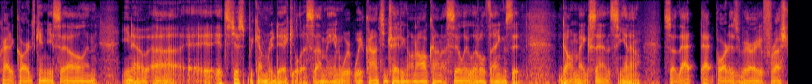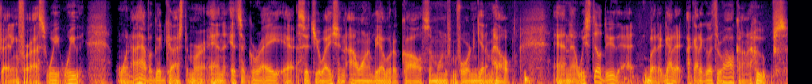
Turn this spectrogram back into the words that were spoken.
credit cards can you sell? And, you know, uh, it's just become ridiculous. I mean, we're, we're concentrating on all kind of silly little things that don't make sense, you know. So that, that part is very frustrating for us. We, we, when I have a good customer and it's a gray uh, situation, I want to be able to call someone from Ford and get them help. And uh, we still do that, but I got I got to go through all kind of hoops,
